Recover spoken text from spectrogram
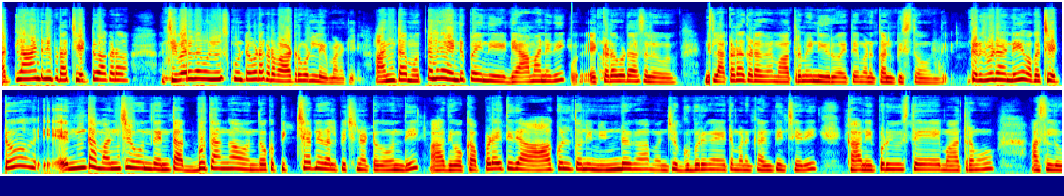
అట్లాంటిది ఇప్పుడు ఆ చెట్టు అక్కడ చివరిగా చూసుకుంటే కూడా అక్కడ వాటర్ కూడా లేవు మనకి. అంత మొత్తంగా ఎండిపోయింది డ్యామ్ అనేది. ఎక్కడ కూడా అసలు ఇట్లా అక్కడక్కడ మాత్రమే నీరు అయితే మనకు కనిపిస్తూ ఉంది. ఇక్కడ చూడండి ఒక చెట్టు ఎంత మంచిగా ఉంది ఎంత అద్భుతంగా ఉంది. ఒక పిక్చర్ని తలపించినట్టుగా ఉంది. అది ఒకప్పుడైతే ఇది ఆకులతోని నిండుగా మంచి గుబురుగా అయితే మనకు కనిపించేది. కానీ ఇప్పుడు చూస్తే మాత్రము అసలు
